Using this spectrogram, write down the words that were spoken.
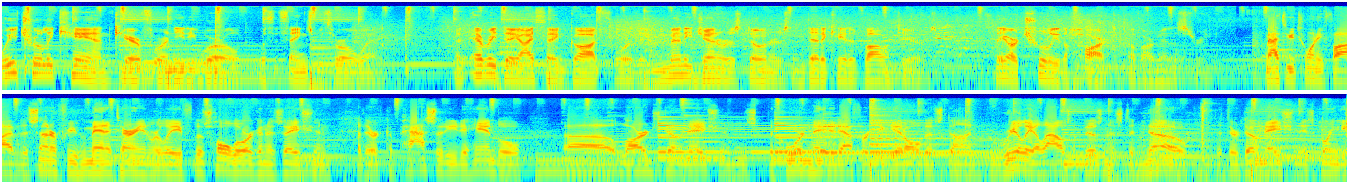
We truly can care for a needy world with the things we throw away. And every day I thank God for the many generous donors and dedicated volunteers. They are truly the heart of our ministry. Matthew 25, the Center for Humanitarian Relief, this whole organization, their capacity to handle uh, large donations, the coordinated effort to get all this done, really allows a business to know that their donation is going to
